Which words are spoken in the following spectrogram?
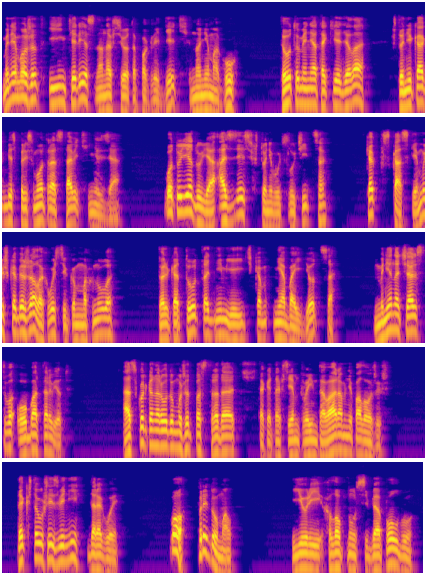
мне, может, и интересно на все это поглядеть, но не могу. Тут у меня такие дела, что никак без присмотра оставить нельзя. Вот уеду я, а здесь что-нибудь случится. Как в сказке, мышка бежала, хвостиком махнула. Только тут одним яичком не обойдется. Мне начальство оба оторвет. А сколько народу может пострадать, так это всем твоим товарам не положишь. Так что уж извини, дорогой. О, придумал. Юрий хлопнул себя по лбу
